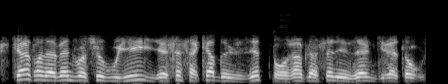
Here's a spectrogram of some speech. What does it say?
Puis quand on avait une voiture rouillée, il laissait sa carte de visite pour remplacer les ailes gratos.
